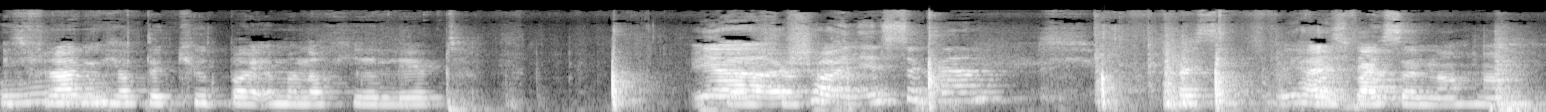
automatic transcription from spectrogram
Ich frage mich, ob der Cute Boy immer noch hier lebt. Ja, schau in Instagram. Ich weiß, Wie ich heißt weiß der? seinen Nachnamen.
